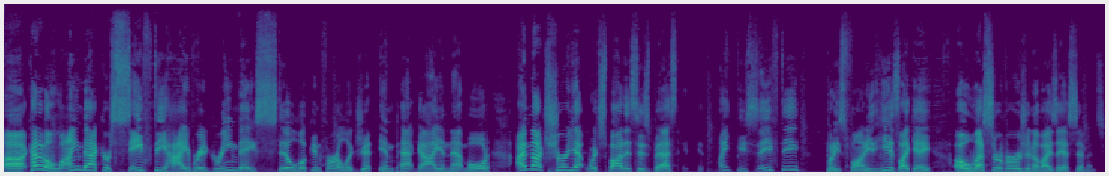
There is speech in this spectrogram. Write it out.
Uh, kind of a linebacker safety hybrid. Green Bay still looking for a legit impact guy in that mold. I'm not sure yet which spot is his best. It, it might be safety, but he's fun. He, he is like a, a lesser version of Isaiah Simmons.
